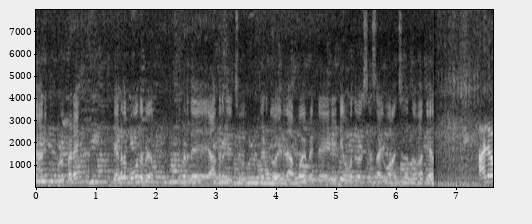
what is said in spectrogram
ഞാൻ ഉൾപ്പെടെ ഞങ്ങൾ മൂന്ന് പേർ ഇവിടുന്ന് യാത്ര തിരിച്ചു. ഗഡ്കോയിലെ അപ്പോയിന്റ്മെന്റ് ഇ ടി മുഹമ്മദ് വാങ്ങിച്ചു തന്നു. അദ്ദേഹം ഹലോ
